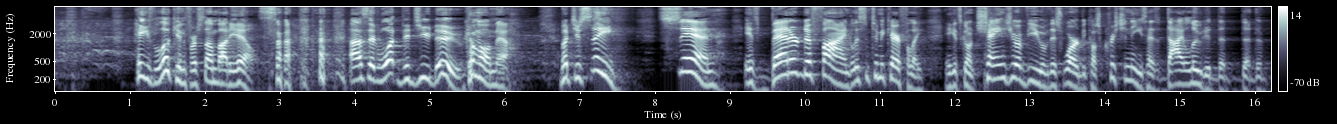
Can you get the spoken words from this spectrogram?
he's looking for somebody else. I said, What did you do? Come on now. But you see, Sin is better defined. Listen to me carefully. It's going to change your view of this word because Christianese has diluted the, the, the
